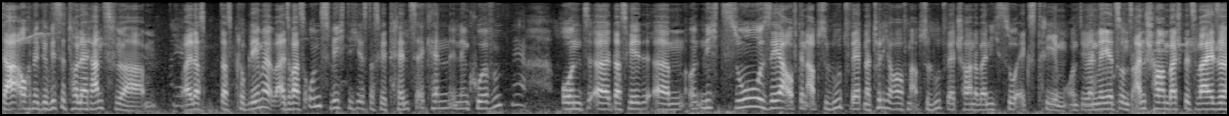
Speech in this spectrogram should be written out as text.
da auch eine gewisse Toleranz für haben. Ja. Weil das, das Problem, also was uns wichtig ist, dass wir Trends erkennen in den Kurven. Ja und äh, dass wir ähm, und nicht so sehr auf den Absolutwert, natürlich auch auf den Absolutwert schauen, aber nicht so extrem. Und wenn wir jetzt uns anschauen, beispielsweise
